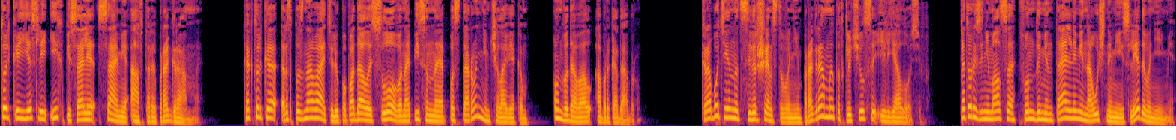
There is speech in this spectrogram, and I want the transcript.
только если их писали сами авторы программы. Как только распознавателю попадалось слово, написанное посторонним человеком, он выдавал абракадабру. К работе над совершенствованием программы подключился Илья Лосев который занимался фундаментальными научными исследованиями,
